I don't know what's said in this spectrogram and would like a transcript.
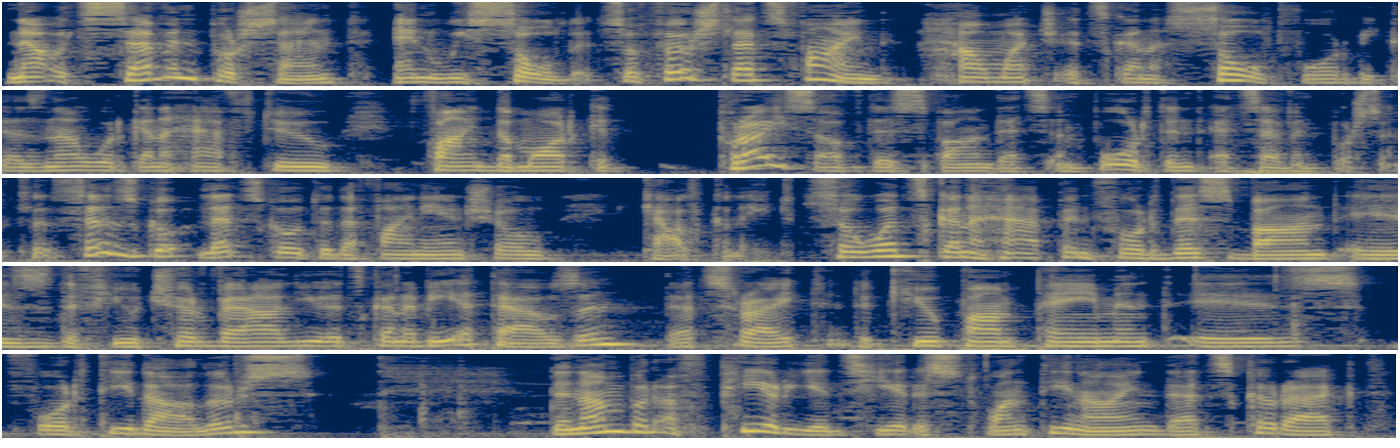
now it's 7% and we sold it. So first let's find how much it's going to sold for because now we're going to have to find the market price of this bond that's important at 7%. Let's, let's go let's go to the financial calculator. So what's going to happen for this bond is the future value it's going to be a thousand. That's right. The coupon payment is $40. The number of periods here is 29. That's correct.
